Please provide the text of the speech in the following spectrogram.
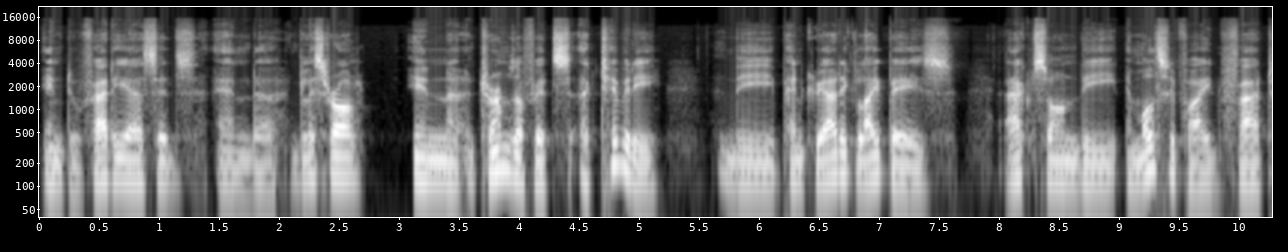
into fatty acids and uh, glycerol. In uh, terms of its activity, the pancreatic lipase acts on the emulsified fat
